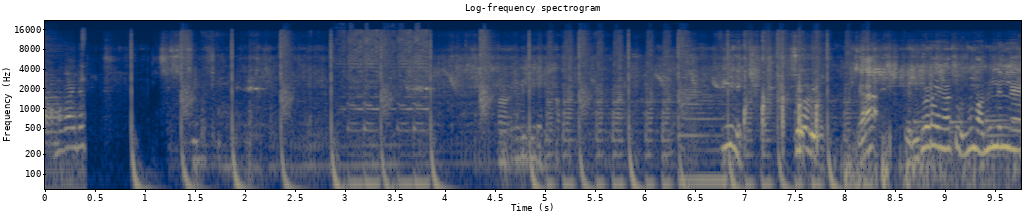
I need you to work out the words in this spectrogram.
നമുക്ക് അതിന്റെ എന്തുവാടാ ഞാൻ ഒന്നും വന്നില്ലല്ലേ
